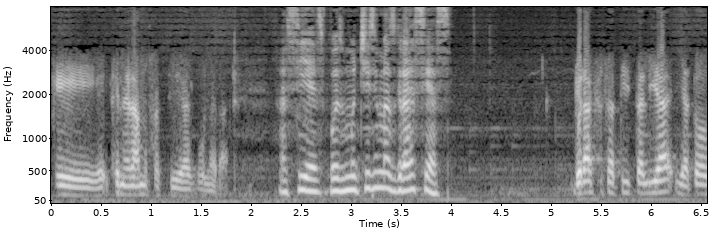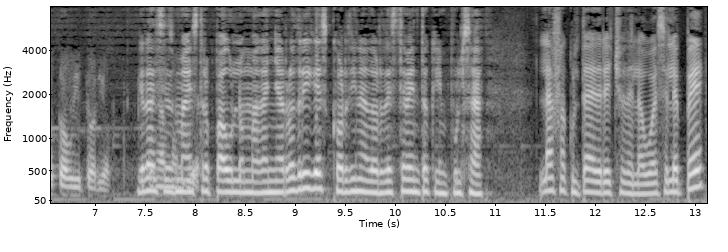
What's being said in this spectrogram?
que generamos actividades vulnerables. Así es, pues muchísimas gracias. Gracias a ti, Talía, y a todo tu auditorio. Gracias, maestro Paulo Magaña Rodríguez, coordinador de este evento que impulsa la Facultad de Derecho de la USLP,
